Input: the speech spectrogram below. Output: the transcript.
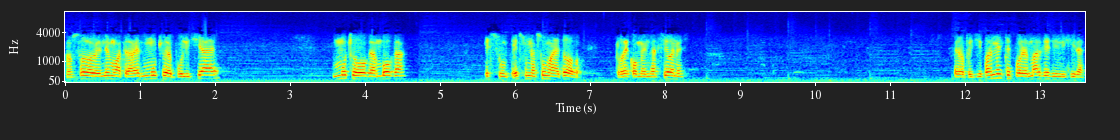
Nosotros vendemos a través mucho de publicidad, mucho boca en boca, es, un, es una suma de todo, recomendaciones, pero principalmente por el marketing digital.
